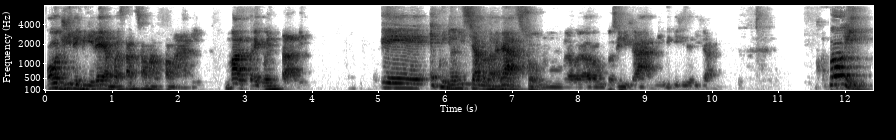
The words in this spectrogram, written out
oggi definirei abbastanza malfamati, mal frequentati. E, e, quindi ho iniziato da ragazzo, avuto 16 anni, 15-16 anni. Poi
